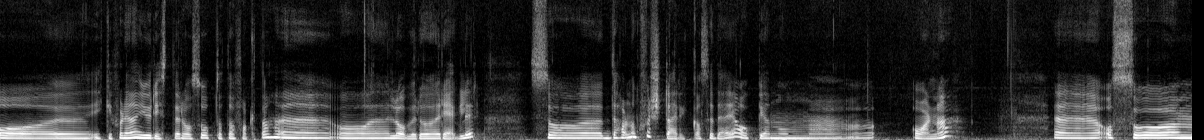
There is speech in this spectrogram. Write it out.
og eh, ikke for det, jurister er også opptatt av fakta eh, og lover og regler. Så det har nok forsterka seg det ja, opp gjennom eh, årene. Eh, og så mm,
